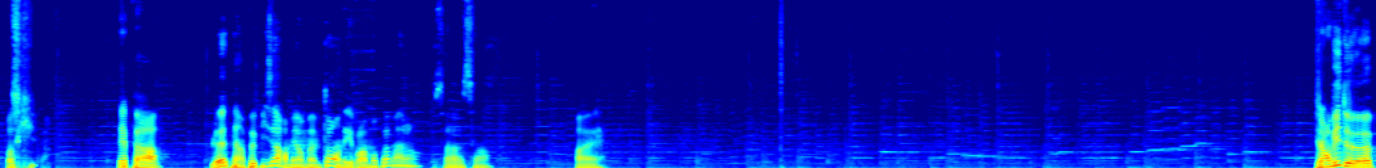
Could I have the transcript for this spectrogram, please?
Je pense qu'il... Je sais pas. Le up est un peu bizarre, mais en même temps, on est vraiment pas mal. Hein. Ça, ça. Ouais. J'ai envie de up.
